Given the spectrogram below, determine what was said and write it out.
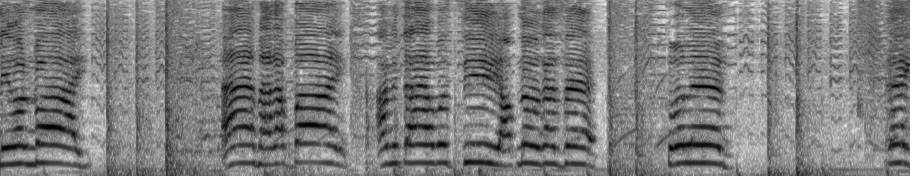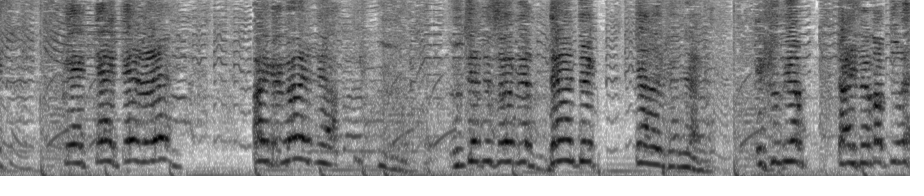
লিমন ভাই। হ্যাঁ ভাই আমি তাই বসছি আপনার কাছে। বলেন। কে কে কে রে? দিয়া তুই যে সে দেন দেখ কে রে না? একটু দিয়া বাপ তুলে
